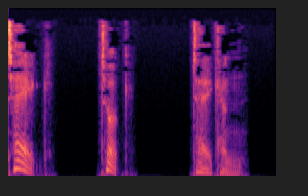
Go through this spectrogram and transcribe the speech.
take, took, taken.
